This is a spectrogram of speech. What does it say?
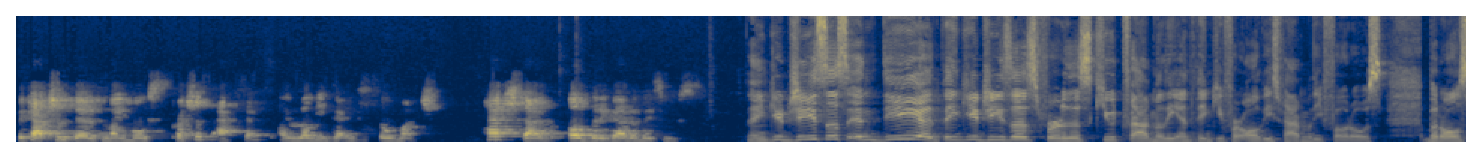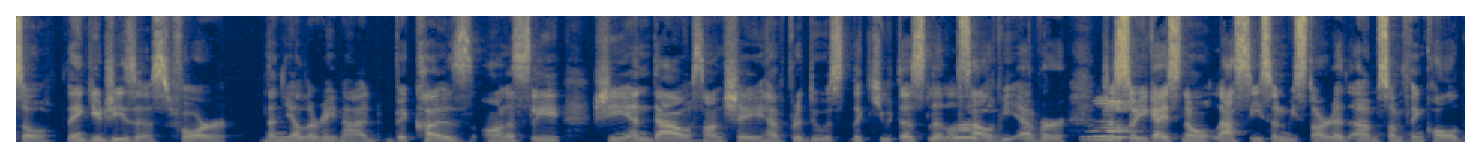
The caption says, "My most precious asset. I love you guys so much." Hashtag Obrigado Jesus. Thank you, Jesus, indeed. And thank you, Jesus, for this cute family. And thank you for all these family photos. But also, thank you, Jesus, for Daniela Reynad, because honestly, she and Dao Sanchez have produced the cutest little Mm. salvi ever. Just so you guys know, last season we started um, something called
